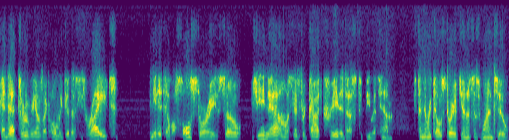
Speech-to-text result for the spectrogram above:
And that threw me. I was like, oh my goodness, he's right. We need to tell the whole story. So G now stands for God created us to be with him. And then we tell the story of Genesis 1 and 2.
